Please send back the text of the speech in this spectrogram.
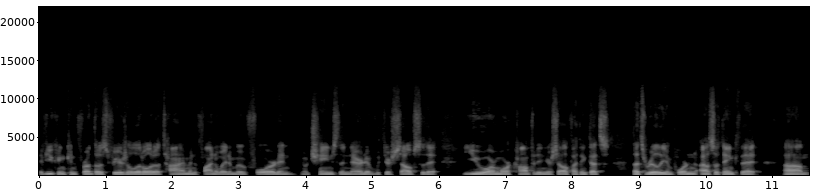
if you can confront those fears a little at a time and find a way to move forward and you know change the narrative with yourself so that you are more confident in yourself. I think that's that's really important. I also think that um,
